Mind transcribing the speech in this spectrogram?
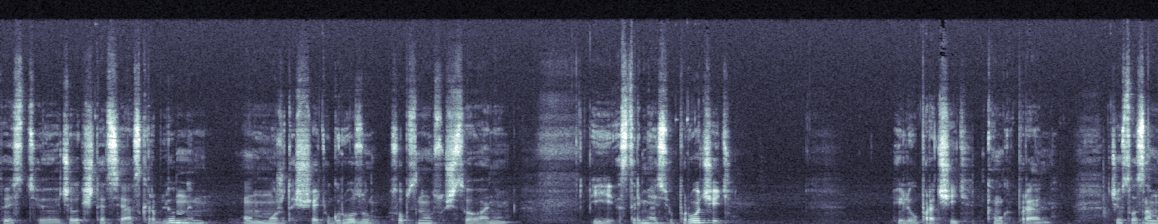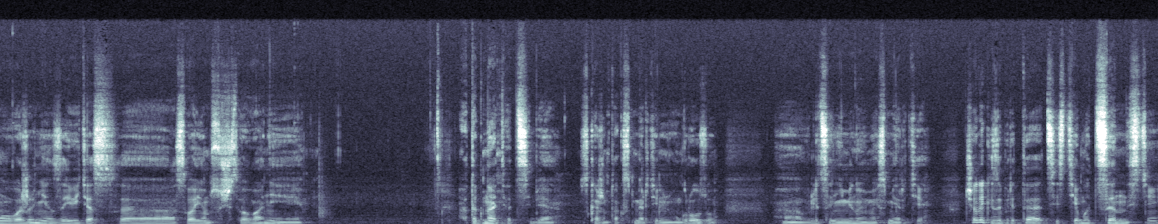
То есть э, человек считает себя оскорбленным, он может ощущать угрозу собственному существованию. И стремясь упрочить или упрочить, кому как правильно, чувство самоуважения, заявить о, о своем существовании и отогнать от себя, скажем так, смертельную угрозу э, в лице неминуемой смерти, человек изобретает системы ценностей,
